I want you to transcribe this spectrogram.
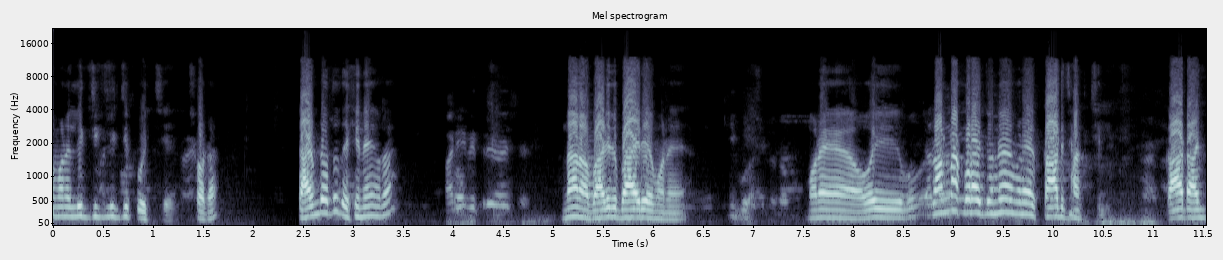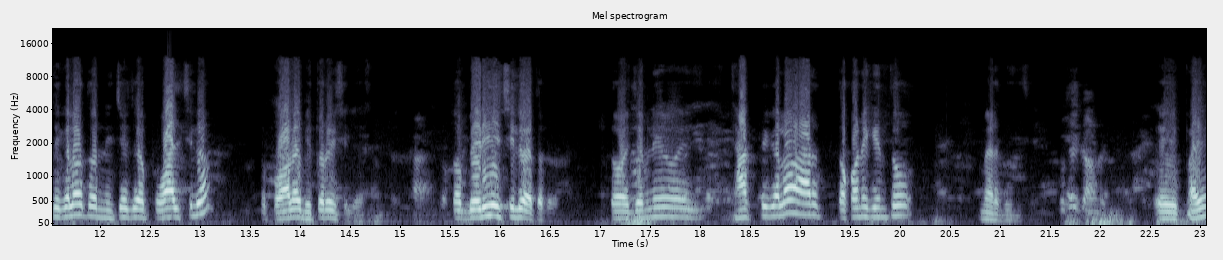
মানে লিকঝিক লিকঝিক করছে ছটা। টাইমটা তো দেখি নাই ওরা। বাড়ির ভিতরে হয়েছে? না না বাড়ির বাইরে মানে। কি করছিল? মানে ওই রান্না করার জন্য মানে কাঠ ঝাঁকছিল। কাঠ আনতে গেল তো নিচে যে পোয়াল ছিল তো পোয়ালের ভিতরেই ছিল। তো বেরিয়েছিল এতটা তো যেমনি ওই ঝাঁকতে গেল আর তখনই কিন্তু মেরে দিয়েছে। এই পায়ে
